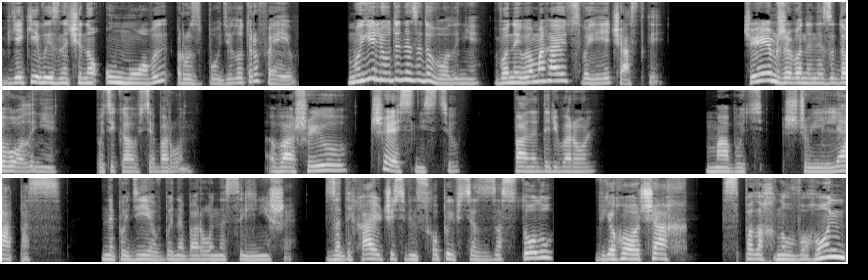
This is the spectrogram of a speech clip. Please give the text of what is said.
в якій визначено умови розподілу трофеїв. Мої люди незадоволені, вони вимагають своєї частки. Чим же вони незадоволені? Поцікавився барон. Вашою чесністю, пане Дерівароль. Мабуть, що і ляпас не подіяв би на барона сильніше. Задихаючись, він схопився з за столу, в його очах спалахнув вогонь,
